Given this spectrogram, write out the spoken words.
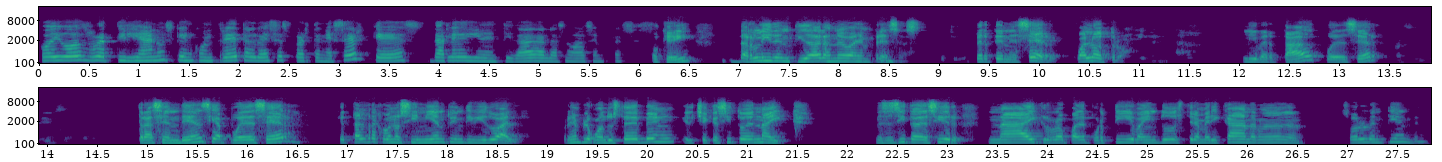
códigos reptilianos que encontré, tal vez es pertenecer, que es darle identidad a las nuevas empresas. Ok, darle identidad a las nuevas empresas. Pertenecer, ¿cuál otro? Libertad puede ser. Trascendencia puede ser. ¿Qué tal reconocimiento individual? Por ejemplo, cuando ustedes ven el chequecito de Nike, necesita decir Nike, ropa deportiva, industria americana, solo lo entienden.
